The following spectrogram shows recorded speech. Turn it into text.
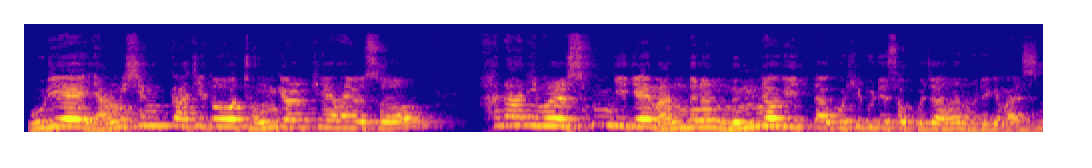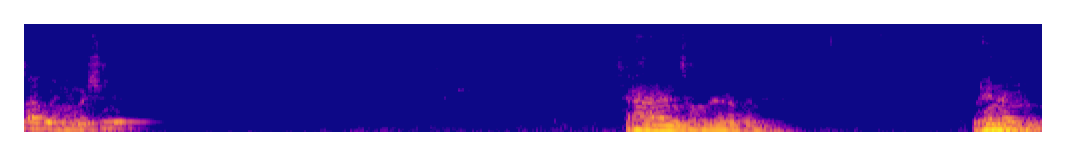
우리의 양심까지도 정결케 하여서 하나님을 섬기게 만드는 능력이 있다고 히브리서 9장은 우리에게 말씀하고 있는 것입니다. 사랑하는 성도 여러분, 우리는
